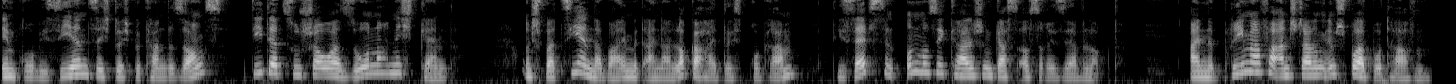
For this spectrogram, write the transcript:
improvisieren sich durch bekannte Songs, die der Zuschauer so noch nicht kennt, und spazieren dabei mit einer Lockerheit durchs Programm, die selbst den unmusikalischen Gast aus der Reserve lockt. Eine prima Veranstaltung im Sportboothafen.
